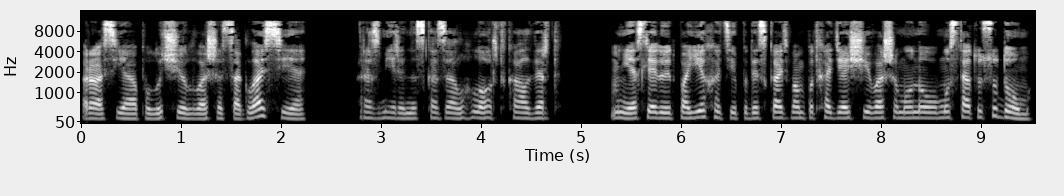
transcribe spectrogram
«Раз я получил ваше согласие», — размеренно сказал лорд Калверт, «мне следует поехать и подыскать вам подходящий вашему новому статусу дом.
